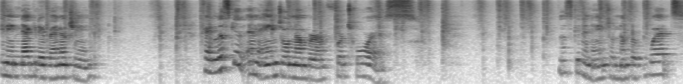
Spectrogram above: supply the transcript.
any negative energy. Okay, let's get an angel number for Taurus. Let's get an angel number. What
